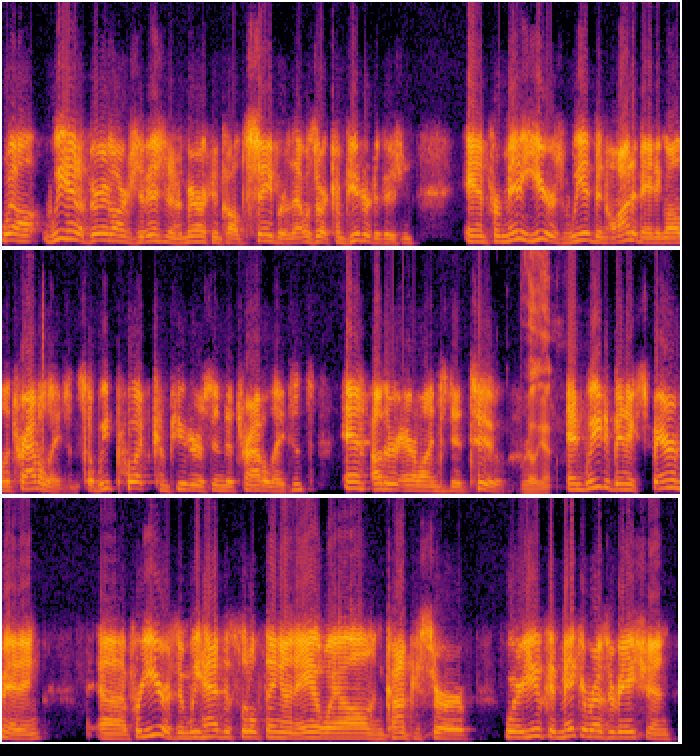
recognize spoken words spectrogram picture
Well, we had a very large division at American called Sabre. That was our computer division. And for many years, we had been automating all the travel agents. So we put computers into travel agents, and other airlines did too. Brilliant. And we'd been experimenting uh, for years. And we had this little thing on AOL and CompuServe where you could make a reservation,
